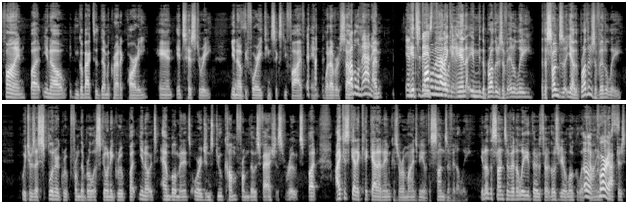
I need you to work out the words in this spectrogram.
fine, but you know, you can go back to the Democratic Party and its history, you know, before 1865 and whatever. So problematic. I'm- it's problematic, parliament. and I mean, the Brothers of Italy, the Sons, Of, yeah, the Brothers of Italy, which was a splinter group from the Berlusconi group, but you know, its emblem and its origins do come from those fascist roots. But I just get a kick out of the name because it reminds me of the Sons of Italy. You know, the Sons of Italy. Those are those are your local Oh, Italian course. chapters.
